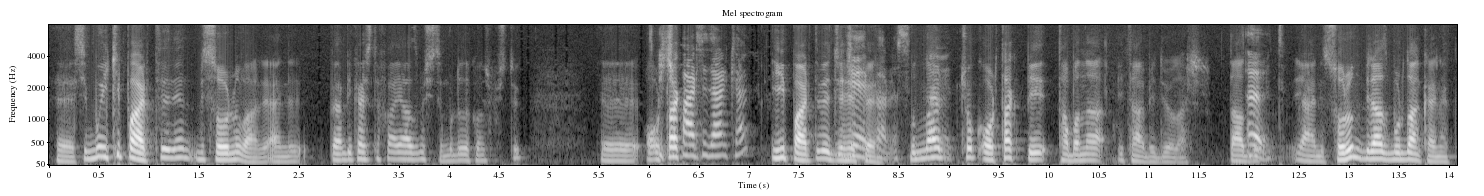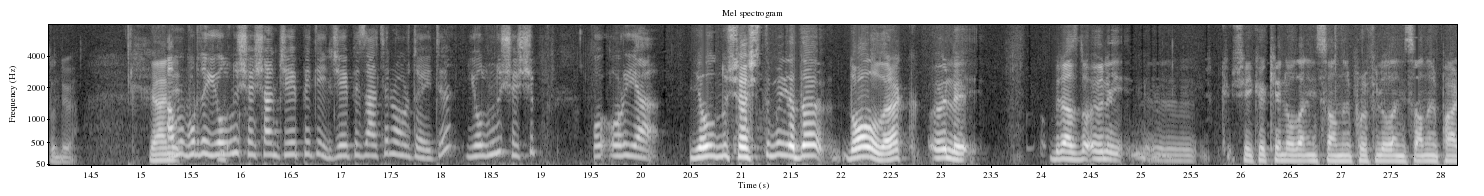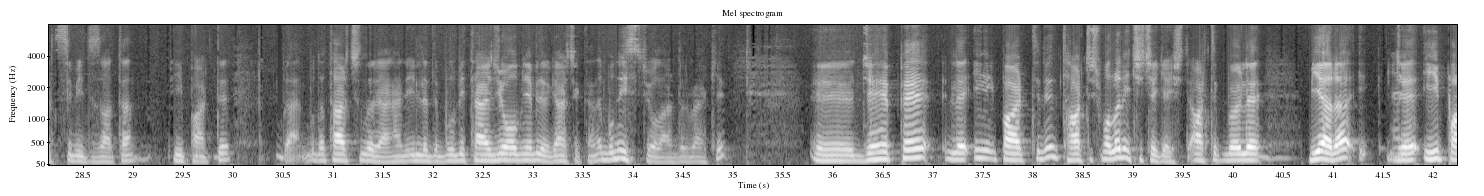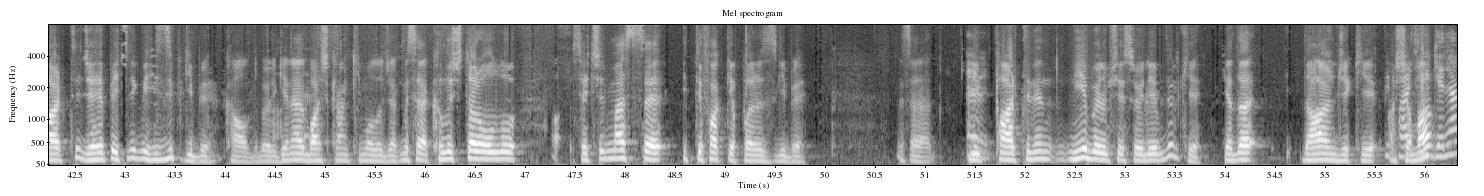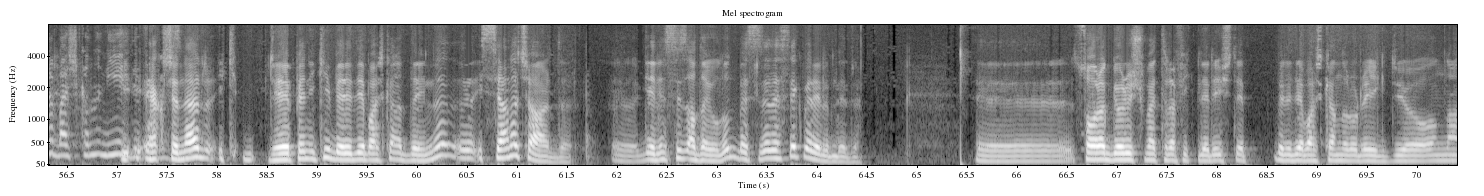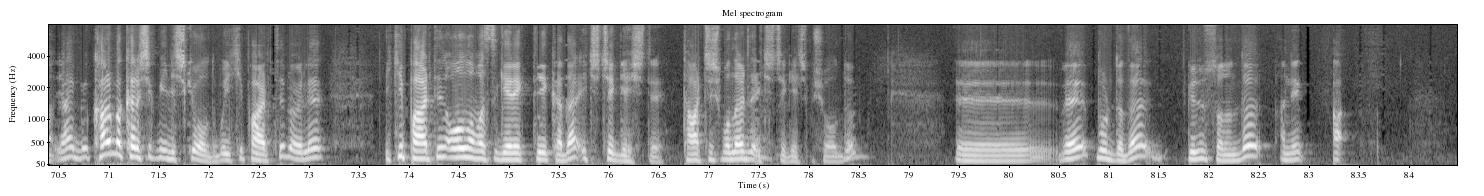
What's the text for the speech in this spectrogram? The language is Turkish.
E, şimdi bu iki partinin bir sorunu var. Yani ben birkaç defa yazmıştım. Burada da konuşmuştuk. E, iki ortak parti derken İyi Parti ve CHP. CHP arasında, Bunlar evet. çok ortak bir tabana hitap ediyorlar. Daha da- Evet. yani sorun biraz buradan kaynaklanıyor. Yani ama burada yolunu şaşan CHP değil. CHP zaten oradaydı. Yolunu şaşıp o- oraya yolunu şaştı mı ya da doğal olarak öyle biraz da öyle e, şey kökeni olan insanların profili olan insanların partisi miydi zaten İyi Parti. Yani bu da tartışılır yani hani illa da bu bir tercih olmayabilir gerçekten de bunu istiyorlardır belki. Ee, CHP ile İyi Parti'nin tartışmaları iç içe geçti. Artık böyle bir ara C- İyi Parti CHP içindeki bir hizip gibi kaldı. Böyle genel evet. başkan kim olacak? Mesela Kılıçdaroğlu seçilmezse ittifak yaparız gibi. Mesela bir Evet. partinin niye böyle bir şey söyleyebilir ki? Ya da daha önceki bir aşama genel başkanı niye Akşener CHP'nin iki belediye başkan adayını e, isyana çağırdı. E, gelin siz aday olun ve size destek verelim dedi. E, sonra görüşme trafikleri işte belediye başkanları oraya gidiyor. Ondan yani bir karma karışık bir ilişki oldu. Bu iki parti böyle iki partinin olmaması gerektiği kadar iç içe geçti. Tartışmaları da iç içe geçmiş oldu. E, ve burada da günün sonunda hani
